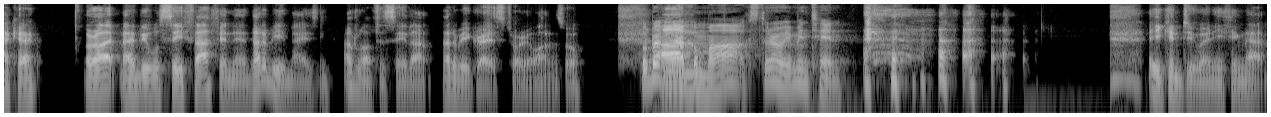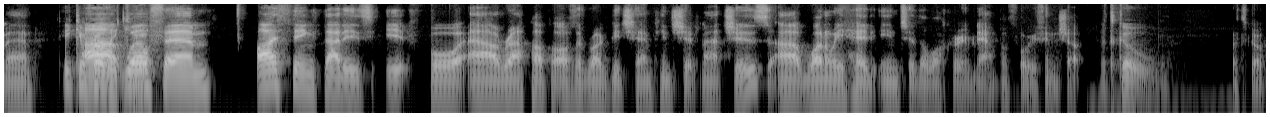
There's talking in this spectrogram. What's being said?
Okay, all right. Maybe we'll see Faf in there. That'd be amazing. I'd love to see that. That'd be a great storyline as well. What about Um, Michael Marks? Throw him in 10. he can do anything, that man. He can Uh, probably well, kick. fam, I think that is it for our wrap up of the rugby championship matches. Uh, why don't we head into the locker room now before we finish up? Let's go. Let's go.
